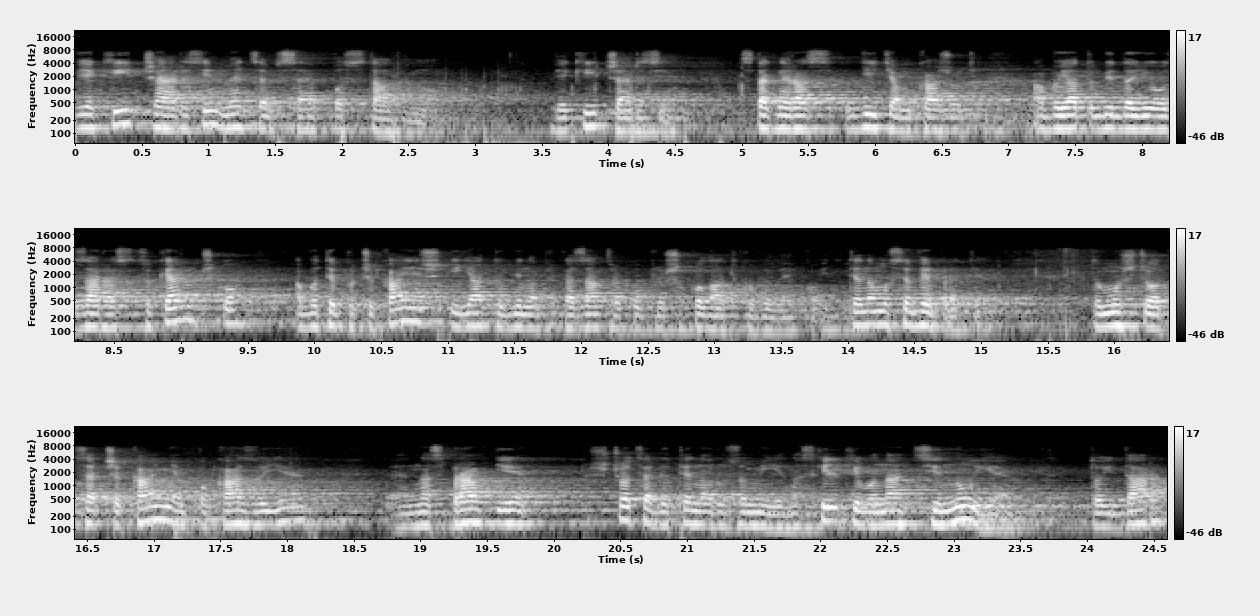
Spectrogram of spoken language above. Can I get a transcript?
в якій черзі ми це все поставимо, в якій черзі. Це так не раз дітям кажуть, або я тобі даю зараз цукерочку, або ти почекаєш, і я тобі, наприклад, завтра куплю шоколадку велику. І дитина мусить вибрати, тому що це чекання показує насправді, що ця дитина розуміє, наскільки вона цінує той дар,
